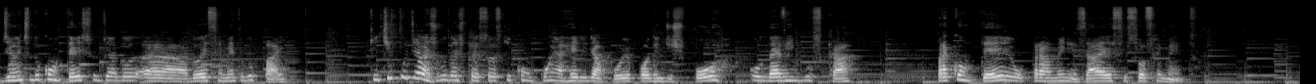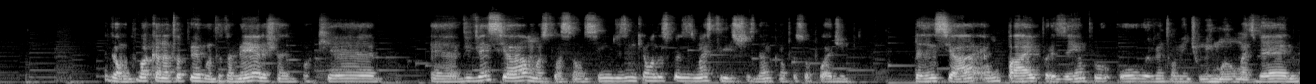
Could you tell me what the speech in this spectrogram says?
diante do contexto de ado adoecimento do pai. Que tipo de ajuda as pessoas que compõem a rede de apoio podem dispor ou devem buscar para conter ou para amenizar esse sofrimento? Legal, muito bacana a tua pergunta também, Alexandre, porque é, vivenciar uma situação assim, dizem que é uma das coisas mais tristes, né, que uma pessoa pode presenciar, é um pai, por exemplo, ou eventualmente um irmão mais velho,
